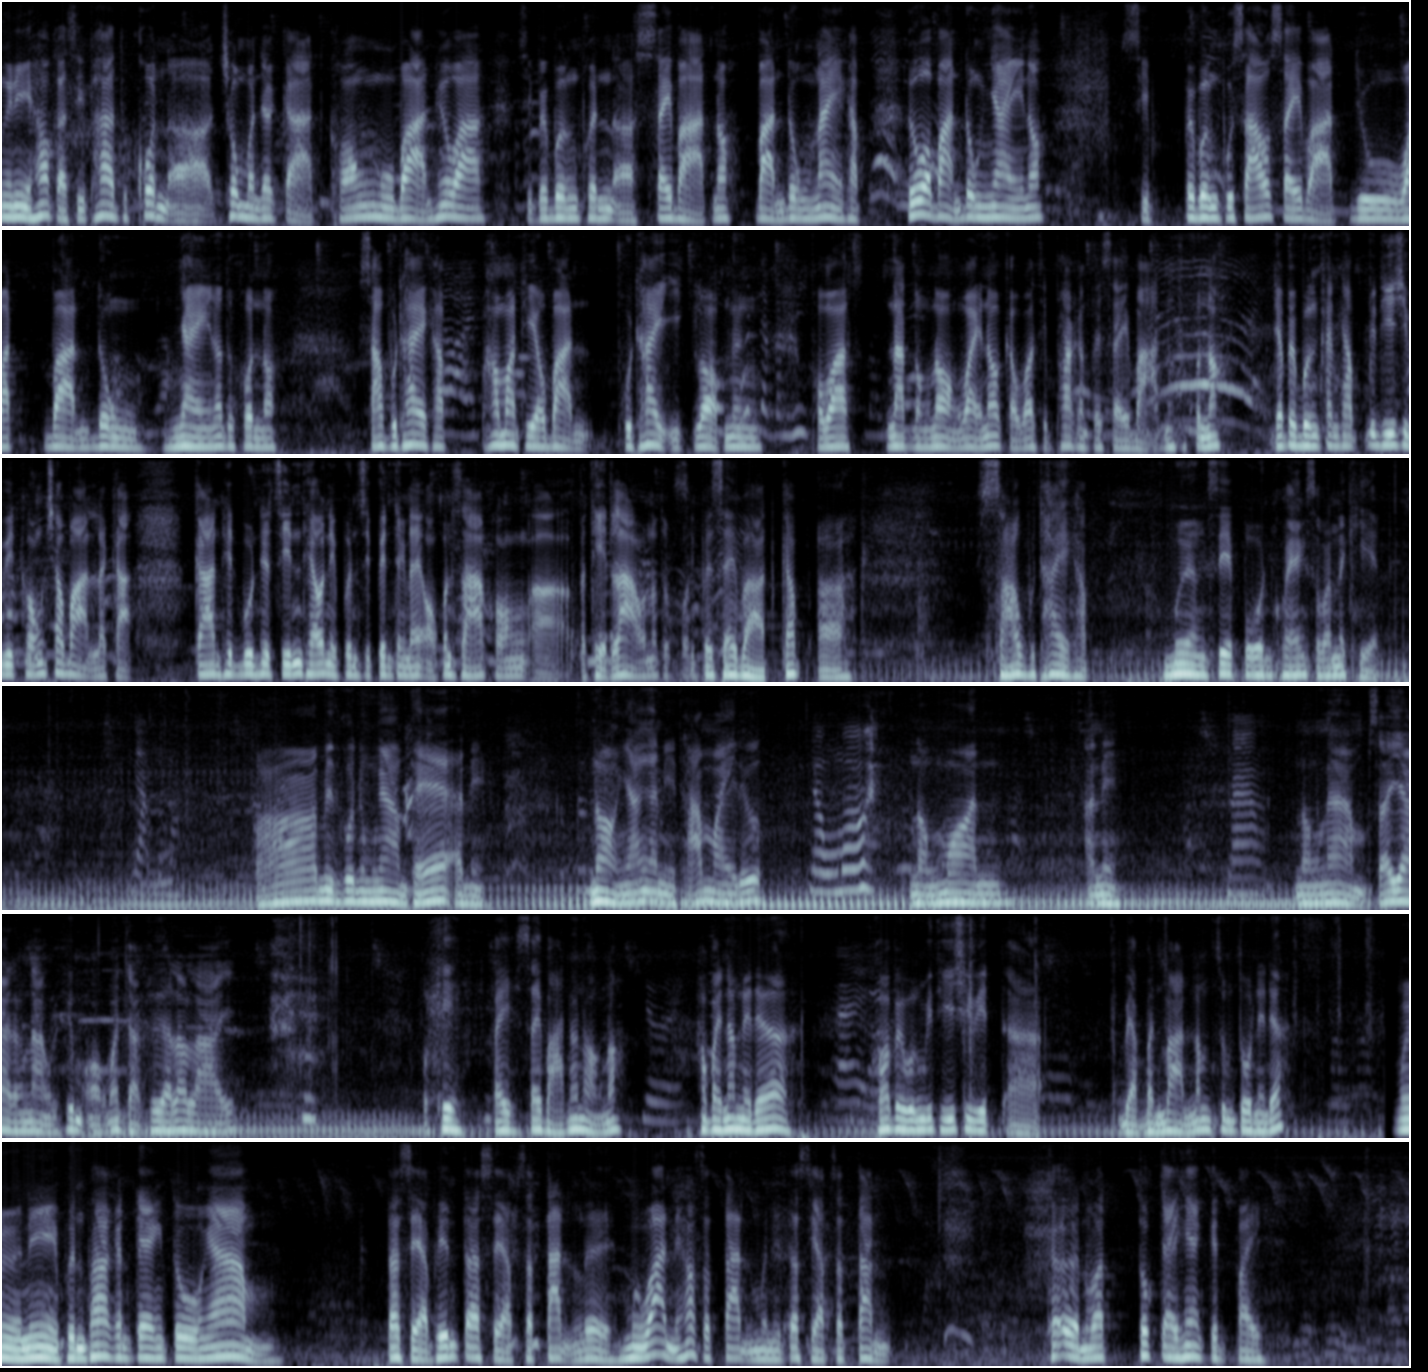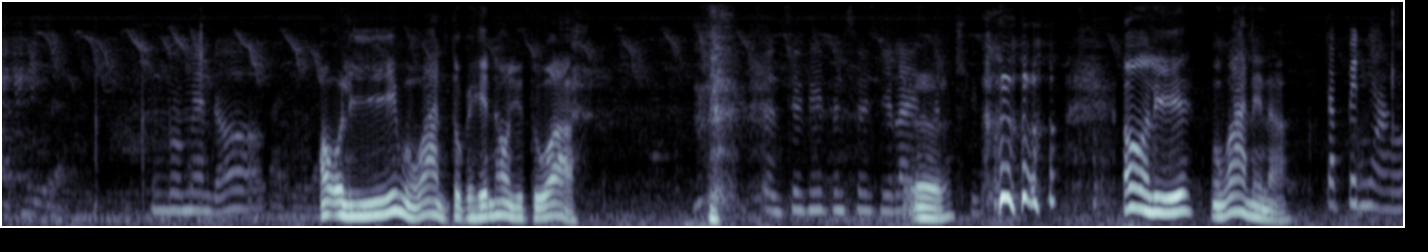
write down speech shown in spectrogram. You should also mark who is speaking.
Speaker 1: มื้อนี้เฮากับสิพาทุกคนเอ่อชมบรรยากาศของหมู่บ้านเฮือว่าสิไปเบิงเพิ่นใส่บาตรเนาะบ้านดงในครับ หรือว่าบ้านดงใหญ่เนาะสิไปเบิงผู้สาวใส่บาตรอยู่วัดบ้านดงใหญ่เนาะทุกคนเนาะสาวผู้ไทยครับเฮามาเที่ยวบ้านผู้ไทยอีกรอบหนึง เพราะว่านัดน้องๆไว้เนาะกับว่าสิพากันไปใส่บาตรเนาะทุกคนเนาะเดี๋ยวไปเบิ่งกันครับวิถีชีวิตของชาวบ้านและกะการเฮ็ดบุญเฮ็ดศีลแถวนี่เพิ่นสิเป็นจังไดออกพรรษาของอประเทศลาวเนาะทุกคนสิไปใส่บาตรกับสาวผู้ไทยครับ เมืองเซโปนแขวงสวรรณเขต
Speaker 2: อยากไปนะ
Speaker 1: ป้ามีแต่คนงามๆแท้อันนี้น้องยังอันนี้ถามไม่ดู
Speaker 2: น้องมอน
Speaker 1: น้องมอน อันนี้
Speaker 2: น้
Speaker 1: น้องน้ำสายยาน้องน้ำก็คือออกมาจากเครือเล่าลายโอเค ไปใส่บาตรเนาะน้องเนาะำ
Speaker 2: เลย
Speaker 1: เข้าไปน้ำในอยเด้อ
Speaker 2: ใช่
Speaker 1: ขอไปเบิ่งวิถีชีวิตอ่าแบบบ้านๆน้ำซุมตัวในอยเด้อมือนี่เพิ่นพากันแต่งตัวงามตาแสบเห็นตาแสบสตันเลย มือว่านนี่เฮาสตันมือนี่ตาแสบสตัน เขาเอิ้นว่าตกใจแห้งเกินไป
Speaker 2: โบแมนดอก
Speaker 1: เอาอหลีมือว่านตัวก็เห็นเฮาอยู่ตัว
Speaker 2: เป็นซื้อที่เป็นซื้อที่ไร
Speaker 1: เออ เอาอหลีมือว่านนี่น่ะ
Speaker 3: จะเป็นหยัง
